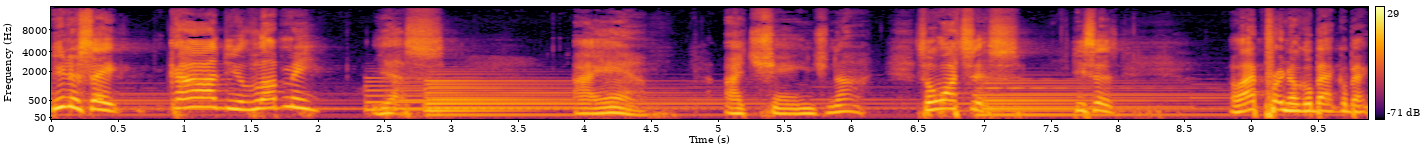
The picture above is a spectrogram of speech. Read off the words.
you just say, God, do you love me? Yes, I am. I change not. So watch this. He says, oh, I pray. No, go back, go back.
